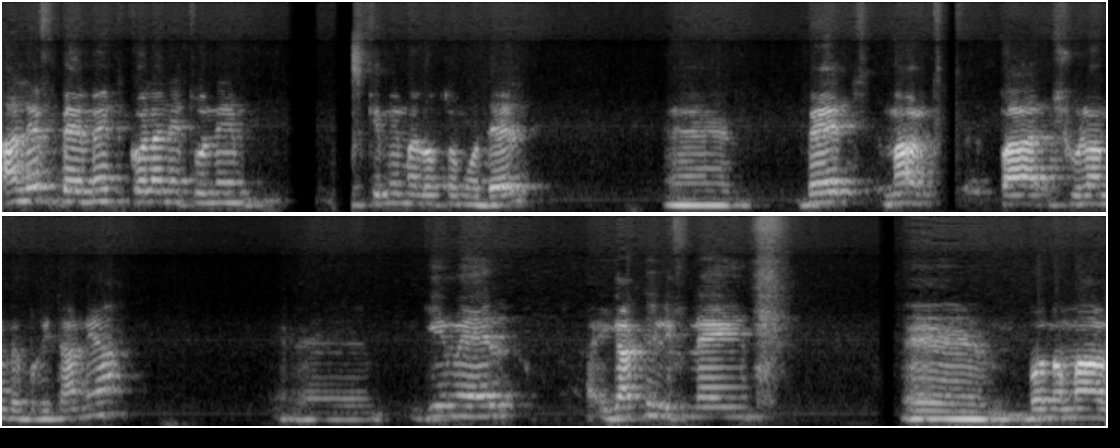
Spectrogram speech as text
א', באמת כל הנתונים מסכימים על אותו מודל. אה, ב', מרקס פעל, שולם בבריטניה. אה, ג', הגעתי לפני, אה, בוא נאמר,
